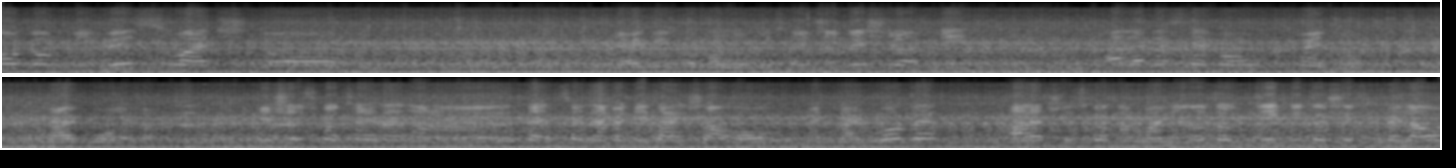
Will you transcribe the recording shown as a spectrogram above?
mogą mi wysłać to... Jak mi to mogą wysłać? Że wyślą ale bez tego uchwytu na głowę. Nie wszystko cena, no, ta cena będzie tańsza o uchwyt na głowę, ale wszystko normalnie. No to gdzie mi to się spylało,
